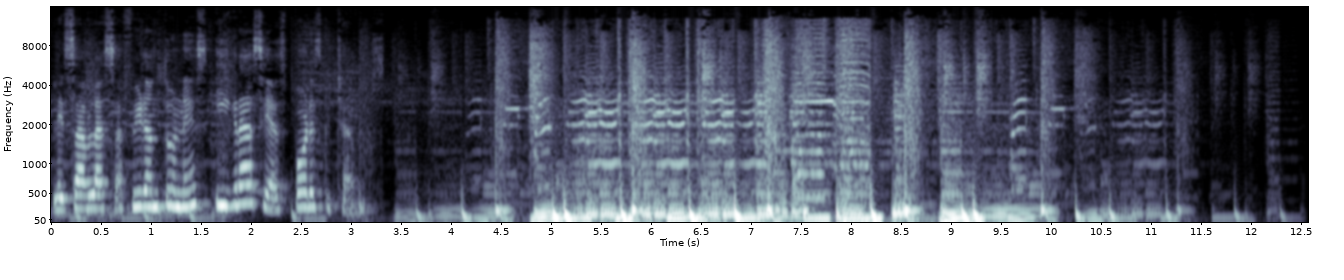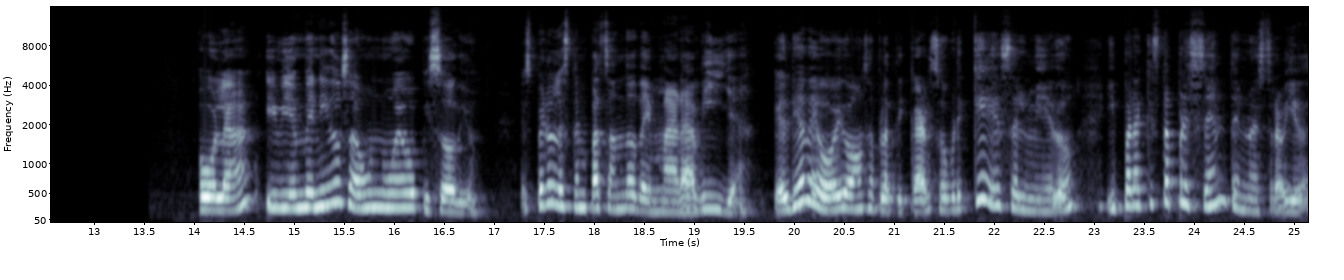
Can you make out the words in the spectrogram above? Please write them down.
Les habla Zafiro Antunes y gracias por escucharnos. Hola y bienvenidos a un nuevo episodio. Espero le estén pasando de maravilla. El día de hoy vamos a platicar sobre qué es el miedo y para qué está presente en nuestra vida.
